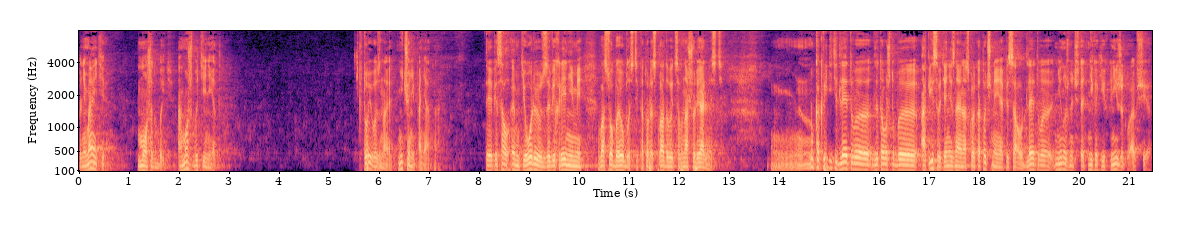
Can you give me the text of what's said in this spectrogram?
Понимаете? Может быть. А может быть и нет. Кто его знает? Ничего не понятно. Ты описал М-теорию с завихрениями в особой области, которая складывается в нашу реальность. Ну, как видите, для этого, для того, чтобы описывать, я не знаю, насколько точно я описал, для этого не нужно читать никаких книжек вообще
